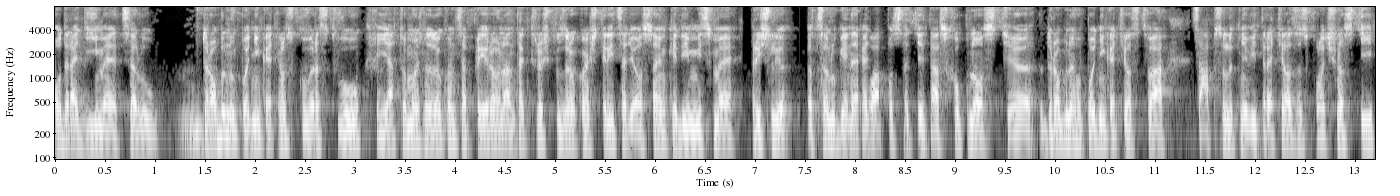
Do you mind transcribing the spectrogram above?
odradíme celú drobnú podnikateľskú vrstvu. Ja to možno dokonca prirovnám tak trošku z rokom 48, kedy my sme prišli o celú generáciu a v podstate tá schopnosť e, drobného podnikateľstva sa absolútne vytratila zo spoločnosti.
